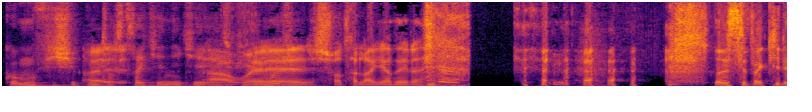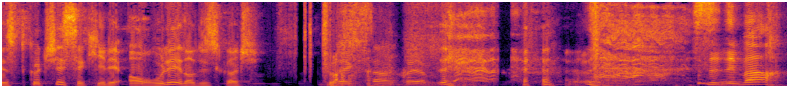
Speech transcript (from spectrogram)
pourquoi mon fichier Ouais. Counter-Strike est niqué? Ah Excusez-moi, ouais, je suis en train de la regarder là. non, mais c'est pas qu'il est scotché, c'est qu'il est enroulé dans du scotch. Mec, c'est incroyable. Ça démarre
